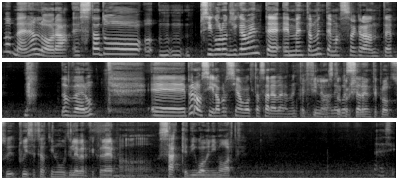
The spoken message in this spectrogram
Va bene, allora, è stato mm, psicologicamente e mentalmente massacrante. Davvero. Eh, però sì, la prossima volta sarà veramente il Quindi il finale. nostro Questa era- precedente plot twi- twist è stato inutile perché quelle erano sacche di uomini morti. Eh, sì.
